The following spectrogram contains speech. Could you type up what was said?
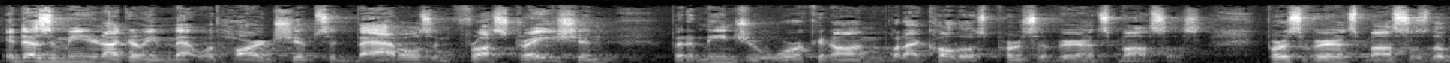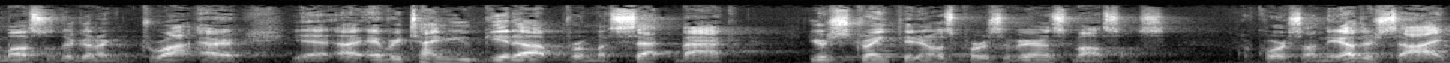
It doesn't mean you're not going to be met with hardships and battles and frustration but it means you're working on what I call those perseverance muscles. Perseverance muscles, the muscles they're going to drive. Uh, uh, every time you get up from a setback, you're strengthening those perseverance muscles. Of course, on the other side,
